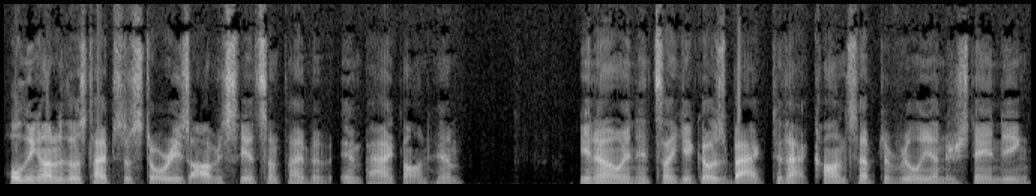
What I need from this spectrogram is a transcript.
holding on to those types of stories obviously had some type of impact on him. You know, and it's like it goes back to that concept of really understanding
